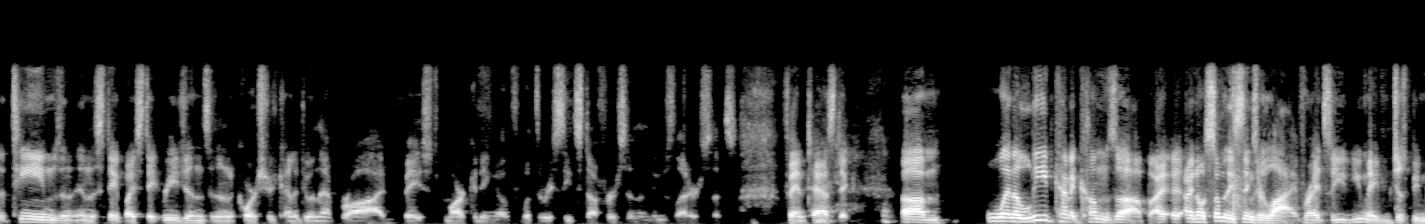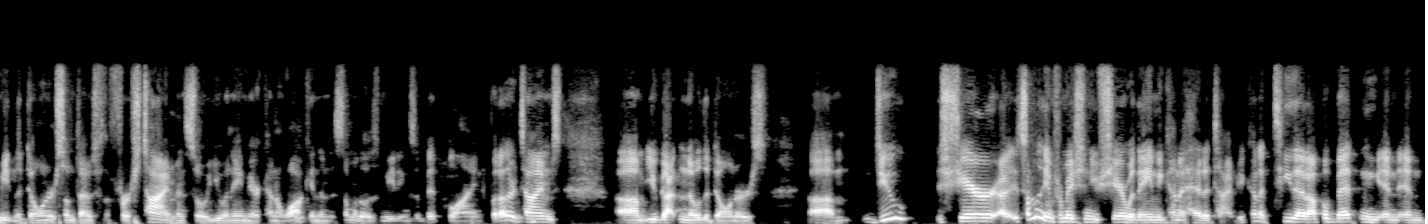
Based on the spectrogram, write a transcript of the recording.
uh, teams in, in the state by state regions, and then of course you're kind of doing that broad based marketing of with the receipt stuffers and the newsletters. That's fantastic. Um, when a lead kind of comes up, I, I, know some of these things are live, right? So you, you may just be meeting the donor sometimes for the first time. And so you and Amy are kind of walking into some of those meetings a bit blind. But other times um, you've gotten to know the donors. Um, do you share uh, some of the information you share with Amy kind of ahead of time. Do you kind of tee that up a bit and, and, and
